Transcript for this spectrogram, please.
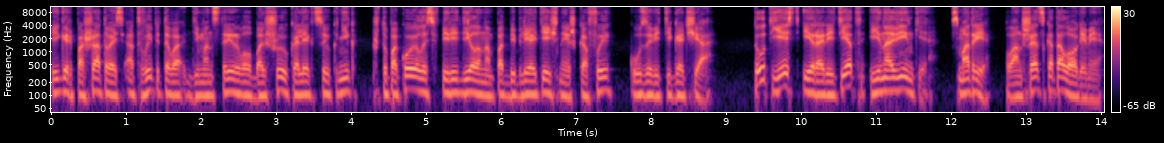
Игорь, пошатываясь от выпитого, демонстрировал большую коллекцию книг, что покоилась в переделанном под библиотечные шкафы кузове тягача. Тут есть и раритет, и новинки. Смотри, планшет с каталогами.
